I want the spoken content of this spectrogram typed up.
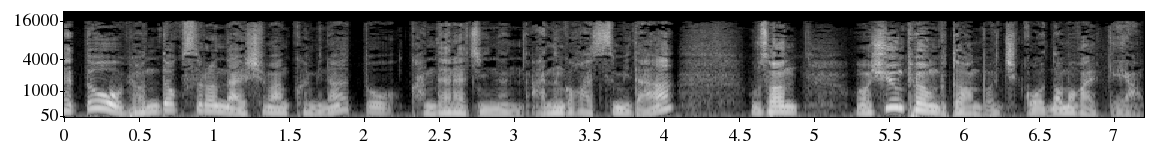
해도 변덕스러운 날씨만큼이나 또 간단하지는 않은 것 같습니다. 우선 어, 쉬운 표현부터 한번 짚고 넘어갈게요.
